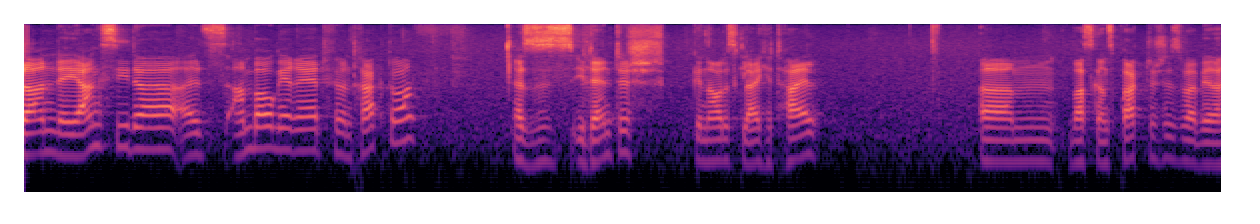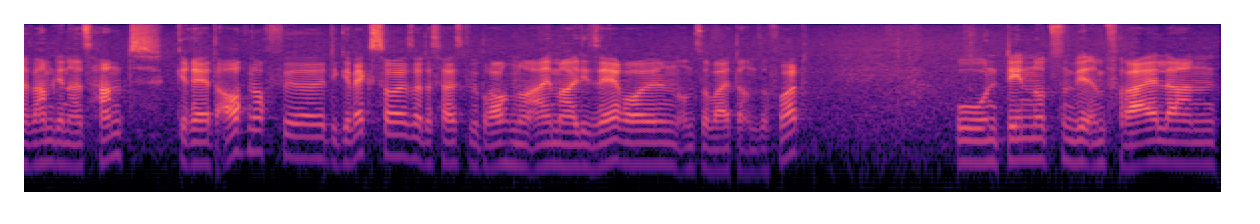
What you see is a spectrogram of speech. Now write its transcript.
Dann der Youngseeder als Anbaugerät für einen Traktor. Also es ist identisch, genau das gleiche Teil. Ähm, was ganz praktisch ist, weil wir, wir haben den als Handgerät auch noch für die Gewächshäuser. Das heißt, wir brauchen nur einmal die Särollen und so weiter und so fort. Und den nutzen wir im Freiland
